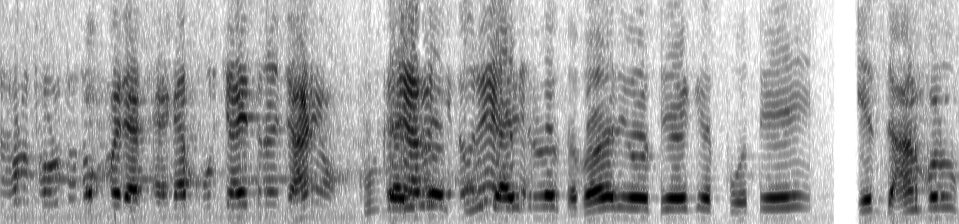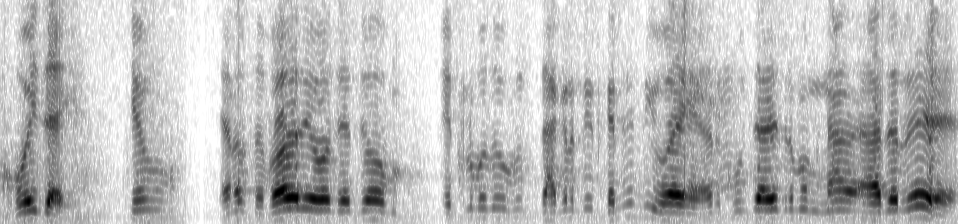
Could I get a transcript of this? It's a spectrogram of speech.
થોડું થોડું તો દુઃખ ભર્યા કે જાણ્યું. કુચારિત્ર. કુચારિત્ર નો સ્વભાવ એવો છે કે પોતે એ જાણપણું ખોઈ જાય. કેવું? એનો સ્વભાવ એવો છે જો એટલું બધું જાગૃતિ કરી દીધી હોય અને કુચારિત્રમાં જ્ઞાન હાજર રહે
